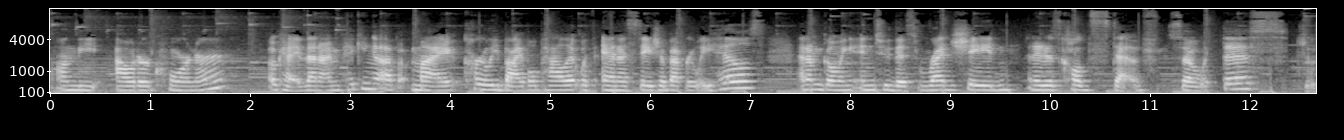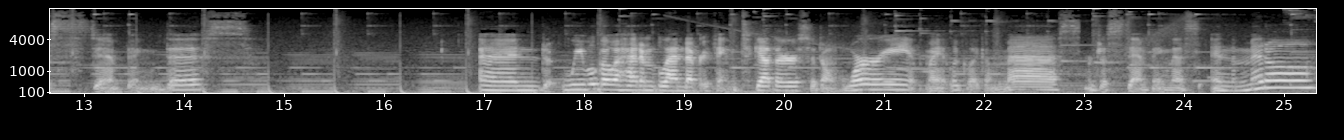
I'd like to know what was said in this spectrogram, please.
on the outer corner. Okay, then I'm picking up my Carli Bybel palette with Anastasia Beverly Hills, and I'm going into this red shade and it is called Stev. So with this, just stamping this. And we will go ahead and blend everything together, so don't worry, it might look like a mess. We're just stamping this in the middle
